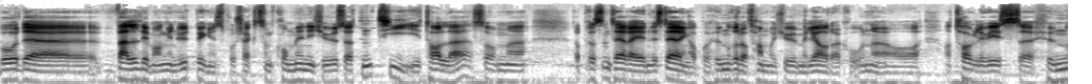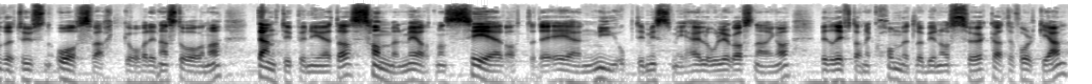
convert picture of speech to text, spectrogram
både veldig mange utbyggingsprosjekt som kom inn i 2017, ti i tallet, som eh, representerer investeringer på 125 milliarder kroner og antageligvis 100 eh, 000 årsverk over de neste årene. Den type nyheter, sammen med at man ser at det er en ny optimisme i hele olje- og gassnæringa. Bedriftene kommer til å begynne å søke etter folk igjen.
